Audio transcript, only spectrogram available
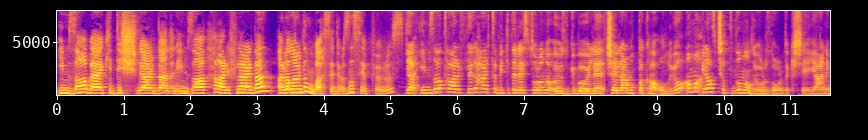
imza belki dişlerden hani imza tariflerden aralarda mı bahsediyoruz? Nasıl yapıyoruz? Ya imza tarifleri her tabii ki de restorana özgü böyle şeyler mutlaka oluyor ama biraz çatıdan alıyoruz oradaki şeyi. Yani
